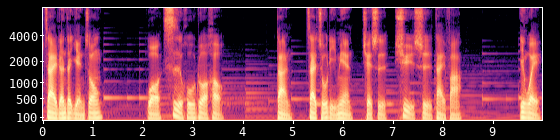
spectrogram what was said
在人的眼中，我似乎落后，但在主里面却是蓄势待发。因为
